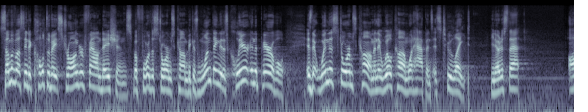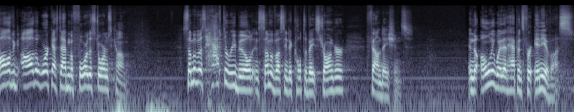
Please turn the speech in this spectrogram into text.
Some of us need to cultivate stronger foundations before the storms come because one thing that is clear in the parable is that when the storms come, and they will come, what happens? It's too late. You notice that? All the, all the work has to happen before the storms come. Some of us have to rebuild, and some of us need to cultivate stronger foundations. And the only way that happens for any of us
